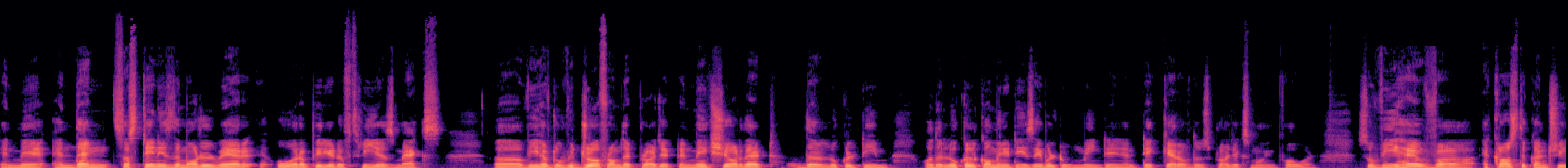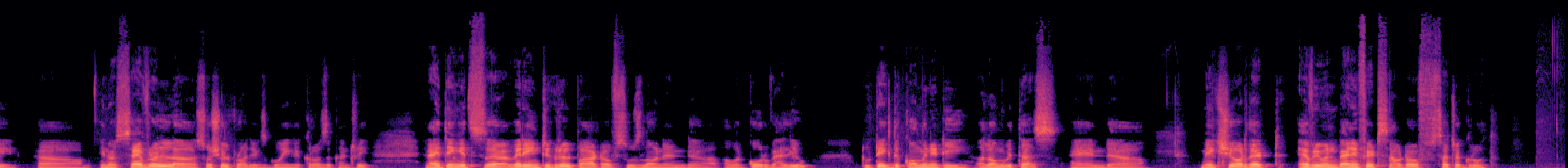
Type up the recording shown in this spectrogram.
and may and then sustain is the model where over a period of three years max uh, we have to withdraw from that project and make sure that the local team or the local community is able to maintain and take care of those projects moving forward so we have uh, across the country uh, you know several uh, social projects going across the country and i think it's a very integral part of suzlon and uh, our core value to take the community along with us and uh, make sure that everyone benefits out of such a growth.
